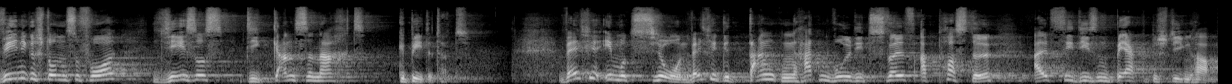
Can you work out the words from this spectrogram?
wenige Stunden zuvor Jesus die ganze Nacht gebetet hat. Welche Emotionen, welche Gedanken hatten wohl die zwölf Apostel, als sie diesen Berg bestiegen haben?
